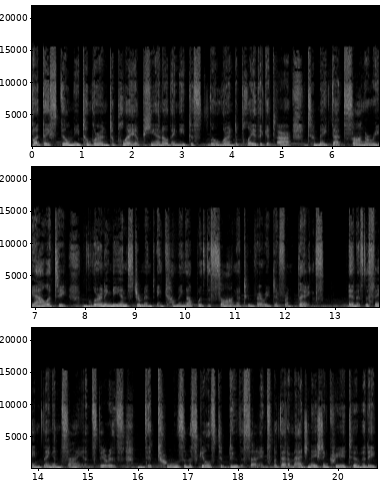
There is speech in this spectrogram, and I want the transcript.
but they still need to learn to play a piano. They They need to learn to play the guitar to make that song a reality. Learning the instrument and coming up with the song are two very different things. And it's the same thing in science. There is the tools and the skills to do the science, but that imagination creativity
